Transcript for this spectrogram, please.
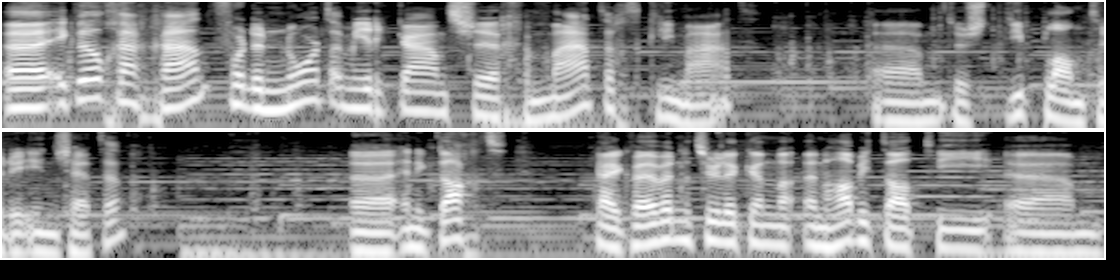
Uh, ik wil graag gaan voor de Noord-Amerikaanse gematigd klimaat. Um, dus die planten erin zetten. Uh, en ik dacht, kijk, we hebben natuurlijk een, een habitat die um,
